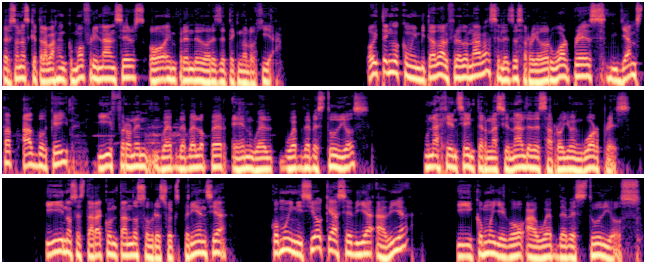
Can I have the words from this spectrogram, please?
personas que trabajan como freelancers o emprendedores de tecnología. Hoy tengo como invitado a Alfredo Navas, él es desarrollador WordPress, Jamstack Advocate y Frontend Web Developer en Web, Web Dev Studios una agencia internacional de desarrollo en WordPress, y nos estará contando sobre su experiencia, cómo inició, qué hace día a día y cómo llegó a Web Dev Studios,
